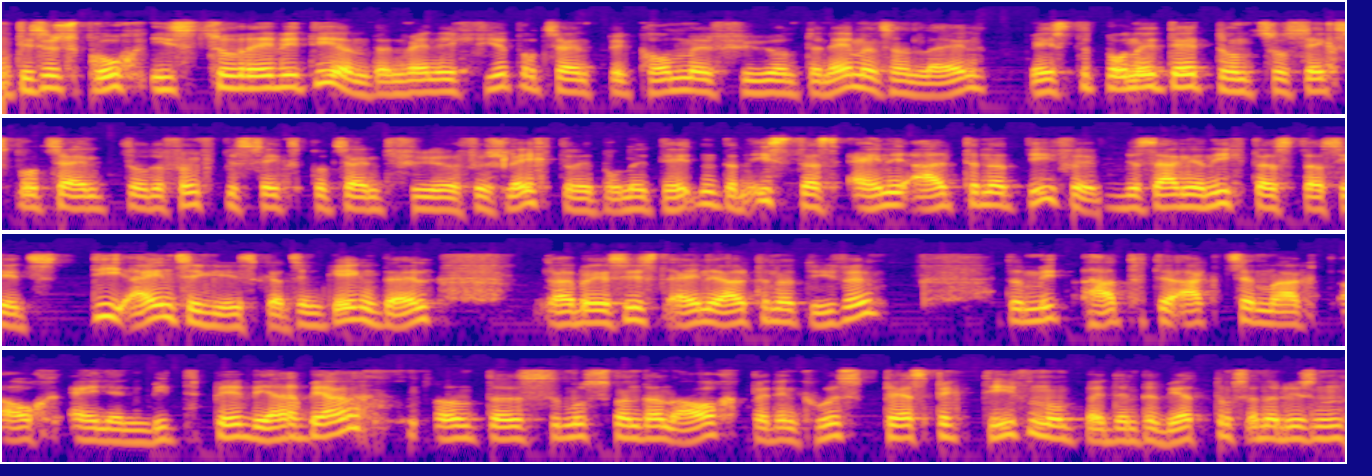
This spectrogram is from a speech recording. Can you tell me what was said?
Und dieser Spruch ist zu revidieren, denn wenn ich 4% bekomme für Unternehmensanleihen, beste Bonität und so 6% oder 5 bis 6% für, für schlechtere Bonitäten, dann ist das eine Alternative. Wir sagen ja nicht, dass das jetzt die einzige ist, ganz im Gegenteil, aber es ist eine Alternative. Damit hat der Aktienmarkt auch einen Mitbewerber und das muss man dann auch bei den Kursperspektiven und bei den Bewertungsanalysen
